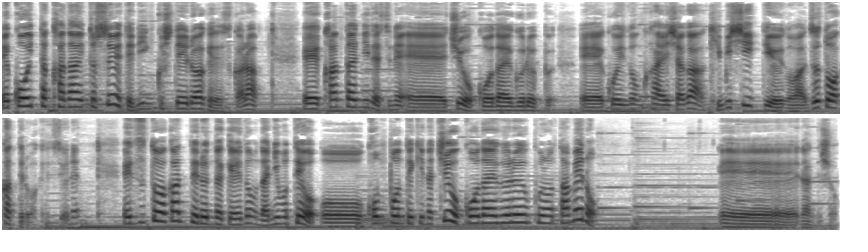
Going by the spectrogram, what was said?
えー、こういった課題と全てリンクしているわけですから、えー、簡単にですね、えー、中国恒大グループ、えー、こういうの会社が厳しいっていうのはずっと分かってるわけですよね。えー、ずっと分かってるんだけれども、何も手を、根本的な中国恒大グループのためのえー、なんでしょう、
